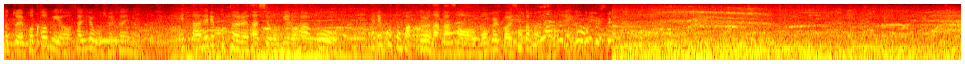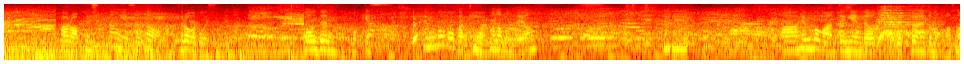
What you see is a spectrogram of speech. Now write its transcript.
저쪽에 버터비어 살려고 줄 서 있는 것 같아요. 이따 해리포터를 다시 오기로 하고 해리포터 밖으로 나가서 먹을 걸 찾아봐야 될 것 같아요. 바로 앞에 식당이 있어서 들어가 보겠습니다. 뭐든 먹겠어. 햄버거 같은 거 파나 본데요. 아 햄버거 안 땡기는데 어저께 맥도날드 먹어서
